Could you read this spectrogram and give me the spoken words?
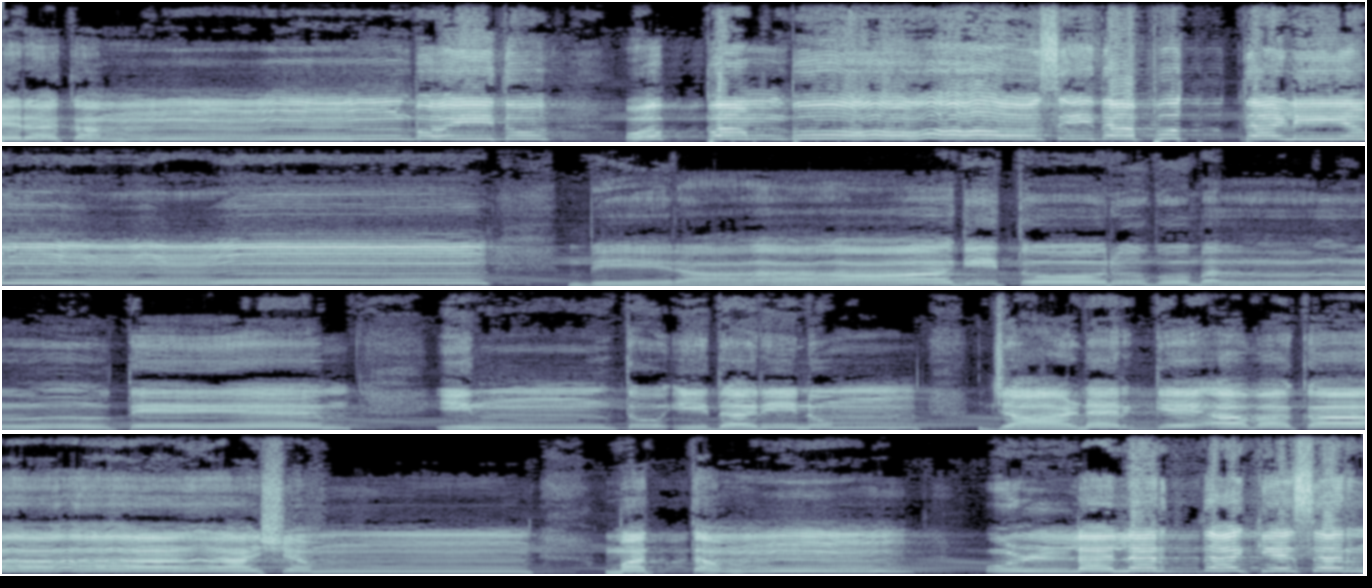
ಎರಕಂ ಬೊಯ್ದು ಒಪ್ಪಂಬೂಸಿದ ಪುತ್ತಳಿಯಂ ಬೇರಾಗಿ ತೋರುಗುಬಲ್ತೇ ಇಂತು ಇದರಿನುಂ ಜಾಣರ್ಗೆ ಅವಕಾಶಂ ಮತ್ತಂ ಉಳ್ಳಲರ್ಧ ಕೆಸರ್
